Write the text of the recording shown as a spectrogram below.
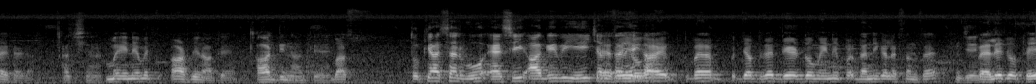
एक हैगा। अच्छा। महीने में आठ दिन आते हैं। आठ दिन आते हैं। बस। तो क्या सर वो ऐसे ही आगे भी यही चलता ही रहेगा? जब से डेढ़ दो महीने प्रधानी का इलेक्शन है पहले जो थे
